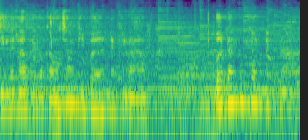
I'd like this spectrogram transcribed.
ริงๆนะครับเพลงเก่าๆจากพี่เบิร์ดนะครับ เบิร์ดรักทุกคนนะครับ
